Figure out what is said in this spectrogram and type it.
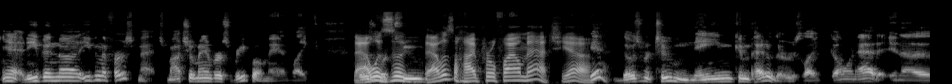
Yeah and even uh even the first match macho man versus repo man like that was a two, that was a high profile match yeah. Yeah those were two name competitors like going at it in a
